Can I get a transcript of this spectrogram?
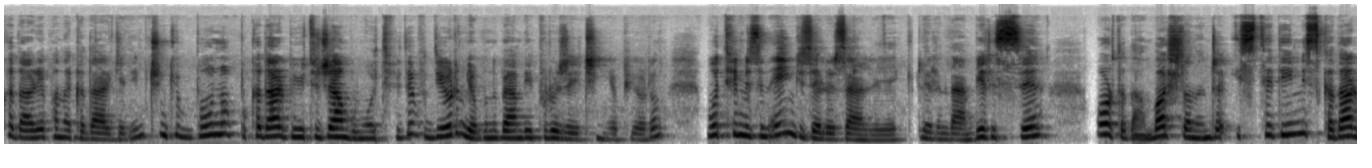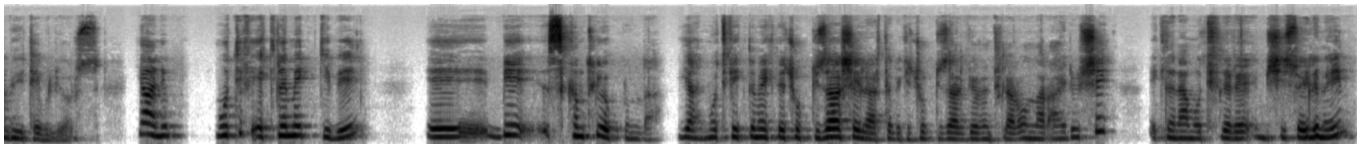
kadar yapana kadar geleyim. Çünkü bunu bu kadar büyüteceğim bu motifi de. Diyorum ya bunu ben bir proje için yapıyorum. Motifimizin en güzel özelliklerinden birisi ortadan başlanınca istediğimiz kadar büyütebiliyoruz. Yani motif eklemek gibi e, bir sıkıntı yok bunda. Yani motif eklemek de çok güzel şeyler tabii ki çok güzel görüntüler onlar ayrı bir şey. Eklenen motiflere bir şey söylemeyin.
